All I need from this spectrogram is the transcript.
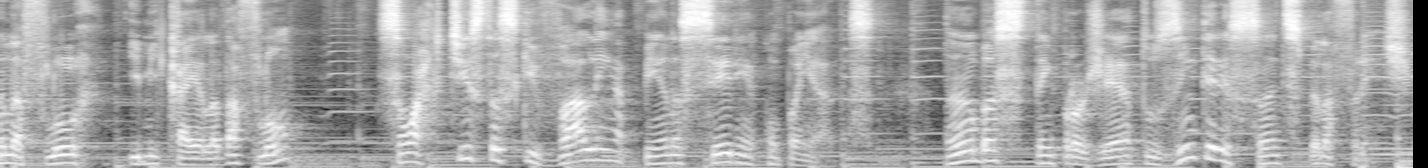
Ana Flor e Micaela Daflon são artistas que valem a pena serem acompanhadas. Ambas têm projetos interessantes pela frente.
